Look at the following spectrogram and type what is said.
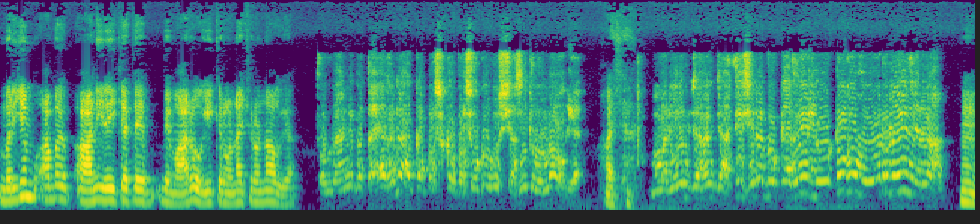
मरियम अब आ नहीं रही कहते बीमार होगी कोरोना शरोना हो गया। तो मैंने बताया था ना आपका परसों परसों को कुछ शशि कोरोना हो गया। अच्छा। मरियम जहाँ जाती थी ना वो कहती रही लोटों को वोट नहीं देना। हम्म।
